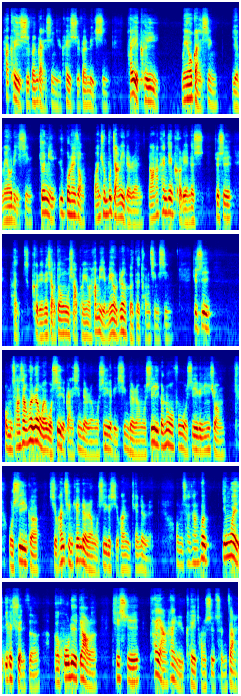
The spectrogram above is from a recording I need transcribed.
他可以十分感性，也可以十分理性，他也可以没有感性，也没有理性。就你遇过那种完全不讲理的人，然后他看见可怜的，就是很可怜的小动物、小朋友，他们也没有任何的同情心。就是我们常常会认为，我是一个感性的人，我是一个理性的人，我是一个懦夫，我是一个英雄，我是一个喜欢晴天的人，我是一个喜欢雨天的人。我们常常会因为一个选择而忽略掉了，其实太阳和雨可以同时存在，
